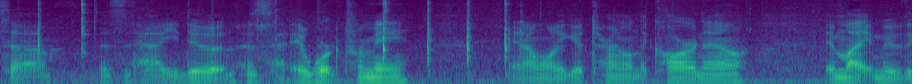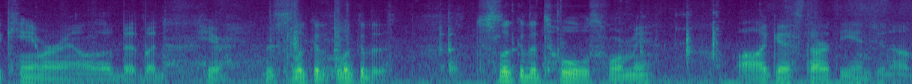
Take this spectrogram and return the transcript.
So this is how you do it. it worked for me, and I want to go turn on the car now. It might move the camera around a little bit, but here, just look at look at the just look at the tools for me while I go start the engine up.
